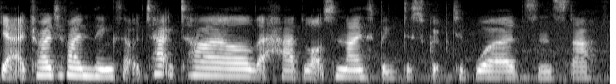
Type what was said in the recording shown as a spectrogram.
yeah, I tried to find things that were tactile, that had lots of nice big descriptive words and stuff,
